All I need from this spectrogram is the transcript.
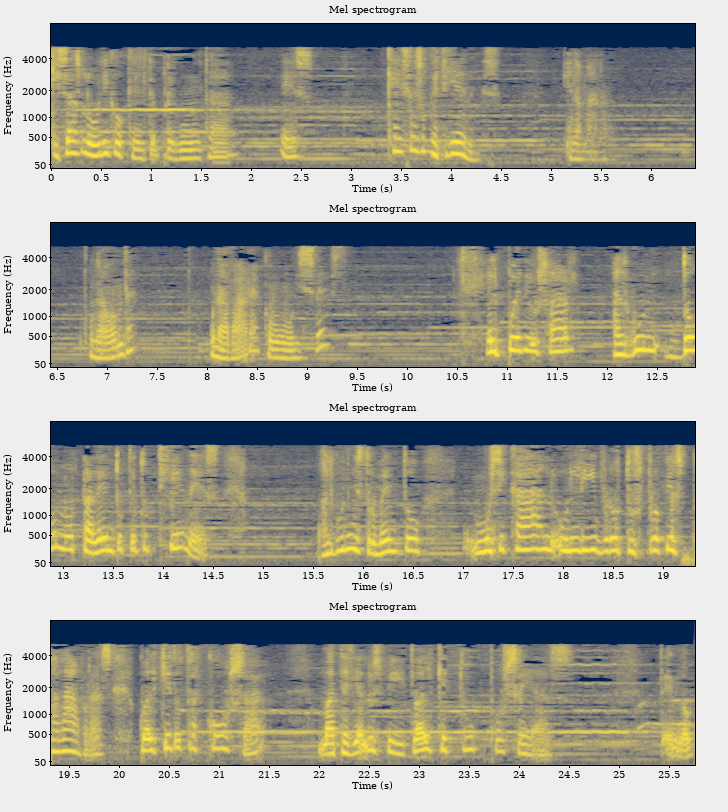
Quizás lo único que Él te pregunta es, ¿qué es eso que tienes en la mano? ¿Una onda? ¿Una vara como Moisés? Él puede usar algún don o talento que tú tienes, algún instrumento musical, un libro, tus propias palabras, cualquier otra cosa, material o espiritual que tú poseas. Tengo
